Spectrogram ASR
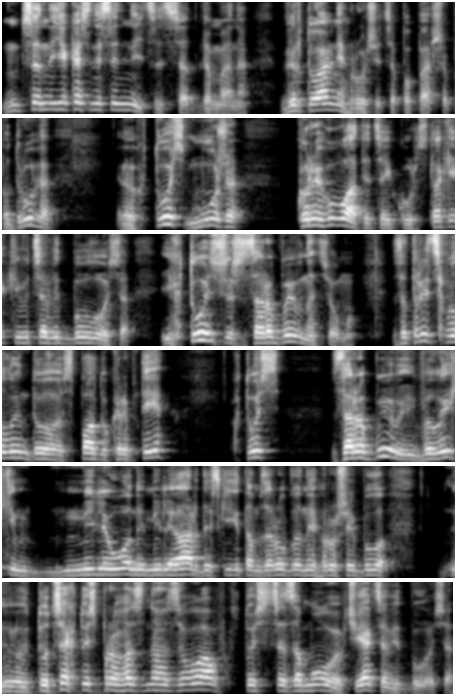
Ну, це не якась несенітниця для мене. Віртуальні гроші це по-перше. По-друге, е, хтось може коригувати цей курс, так як і це відбулося. І хтось ж заробив на цьому. За 30 хвилин до спаду крипти хтось заробив і великі мільйони, мільярди, скільки там зароблених грошей було. Е, То це хтось прогнозував, хтось це замовив, чи як це відбулося?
